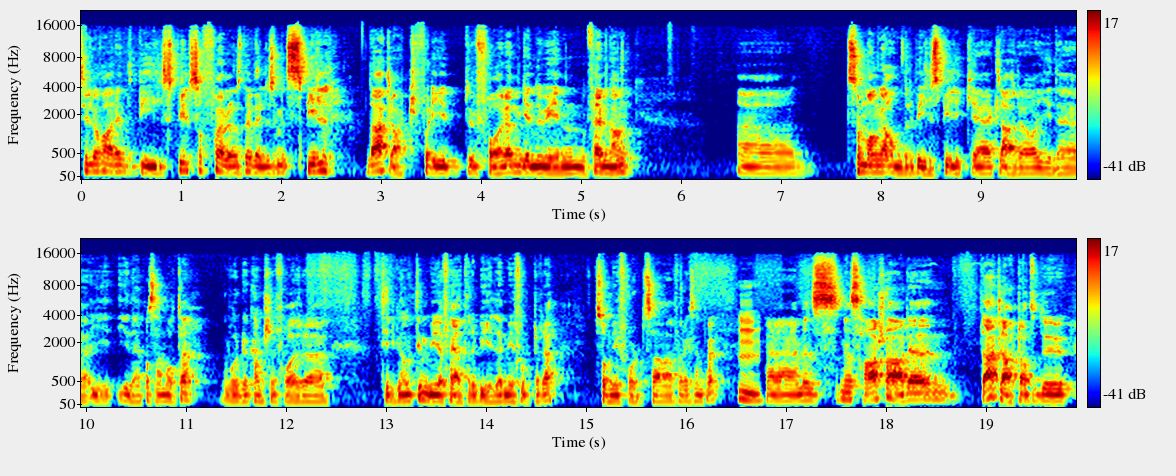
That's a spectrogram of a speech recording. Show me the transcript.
til å være et bilspill så føles det veldig som et spill. Det er klart, fordi du får en genuin fremgang. Eh, som mange andre bilspill ikke klarer å gi det, gi, gi det på samme måte. Hvor du kanskje får eh, tilgang til mye fetere biler mye fortere. Som i Forza, f.eks. Mm. Uh, mens, mens her så er det Det er klart at du,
